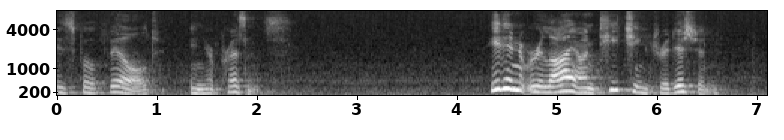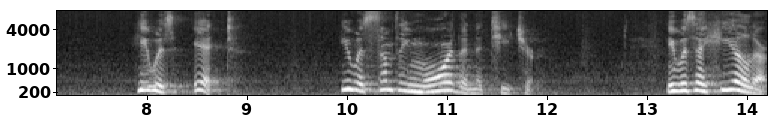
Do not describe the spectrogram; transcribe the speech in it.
is fulfilled in your presence. He didn't rely on teaching tradition. He was it. He was something more than a teacher. He was a healer.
